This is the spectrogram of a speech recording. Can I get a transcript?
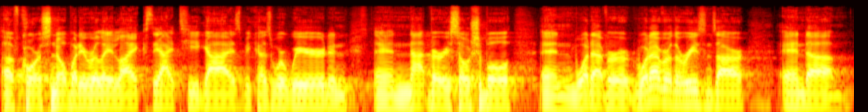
of course, nobody really likes the IT guys because we're weird and, and not very sociable and whatever, whatever the reasons are. And um,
